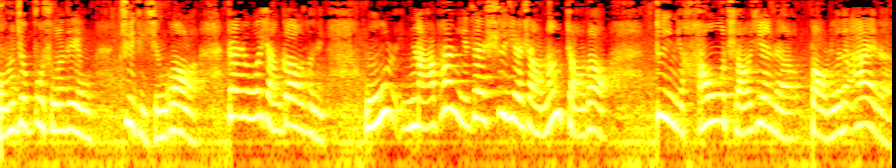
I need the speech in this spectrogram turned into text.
我们就不说这种具体情况了。但是我想告诉你，无哪怕你在世界上能找到对你毫无条件的保留的爱的，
